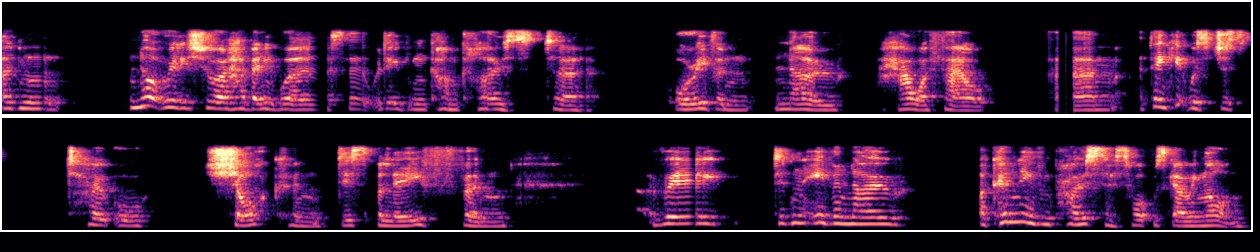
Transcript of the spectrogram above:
I'm not really sure I have any words that would even come close to or even know how I felt. Um, I think it was just total shock and disbelief, and I really didn't even know, I couldn't even process what was going on.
